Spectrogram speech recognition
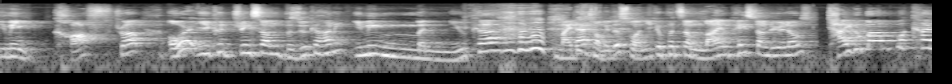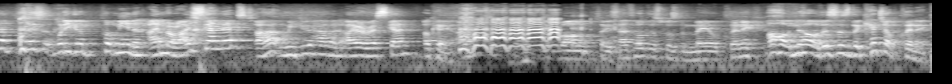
You mean cough drop? Or you could drink some bazooka honey? You mean manuka honey? My dad told me this one. You could put some lime paste under your nose. Tiger Balm? What kind of place? What are you gonna put me in an MRI scan next? Uh huh. We do have an IRS scan. Okay. I'm wrong place. I thought this was the Mayo Clinic. Oh no, this is the ketchup clinic.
